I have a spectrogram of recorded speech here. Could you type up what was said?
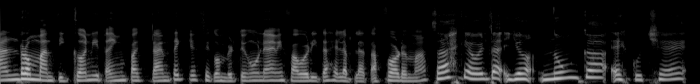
tan romanticón y tan impactante que se convirtió en una de mis favoritas de la plataforma. ¿Sabes qué, vuelta? Yo nunca escuché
